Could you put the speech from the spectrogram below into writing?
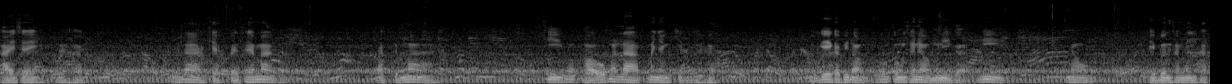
ขายใช้นะครับ เวลาแขกไปแท้มากตักขึ้นมาจีมาเผามาลาบมาหยังกินนะครับโอเคครับพี่น้องลงตรงชาแนลมื้อนี้ก็นี่เงาให้เบิ่งทำนี้ครับ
